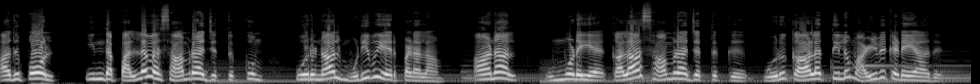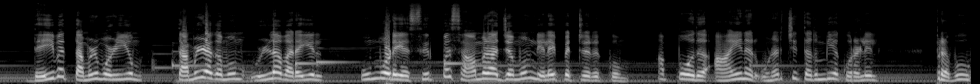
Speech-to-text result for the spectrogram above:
அதுபோல் இந்த பல்லவ சாம்ராஜ்யத்துக்கும் ஒரு நாள் முடிவு ஏற்படலாம். ஆனால் உம்முடைய கலா சாம்ராஜ்யத்துக்கு ஒரு காலத்திலும் அழிவு கிடையாது. தெய்வத் தமிழ்மொழியும் தமிழகமும் உள்ள வரையில் உம்முடைய சிற்ப சாம்ராஜ்யமும் நிலை பெற்றிருக்கும். அப்போது ஆயனர் உணர்ச்சி ததும்பிய குரலில் பிரபு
